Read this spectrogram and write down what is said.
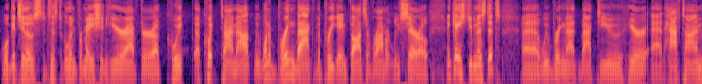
We'll get you those statistical information here after a quick a quick timeout. We want to bring back the pregame thoughts of Robert Lucero. In case you missed it, uh, we bring that back to you here at halftime,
